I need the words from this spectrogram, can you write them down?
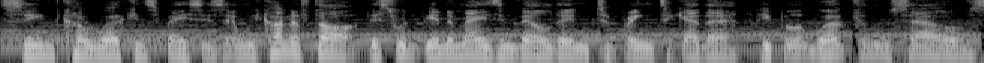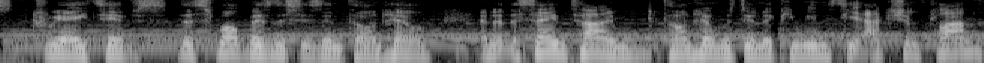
seen co working spaces, and we kind of thought this would be an amazing building to bring together people that work for themselves, creatives, the small businesses in Thornhill. And at the same time, Thornhill was doing a community action plan,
